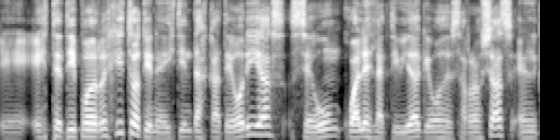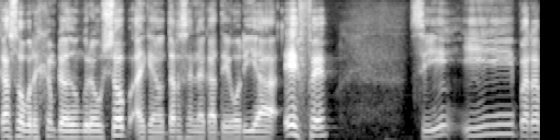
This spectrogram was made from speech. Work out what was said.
Eh, este tipo de registro tiene distintas categorías según cuál es la actividad que vos desarrollás. En el caso, por ejemplo, de un grow shop, hay que anotarse en la categoría F. ¿sí? Y para,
